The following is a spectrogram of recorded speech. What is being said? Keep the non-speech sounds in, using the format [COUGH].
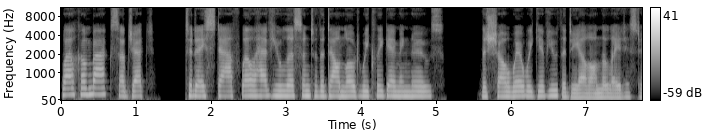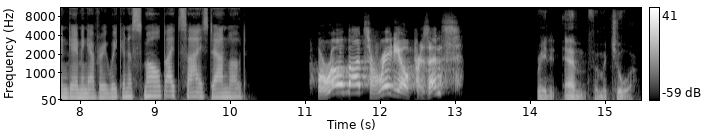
Welcome back, subject. Today's staff will have you listen to the Download Weekly Gaming News, the show where we give you the deal on the latest in gaming every week in a small bite sized download. Robots Radio presents Rated M for mature.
